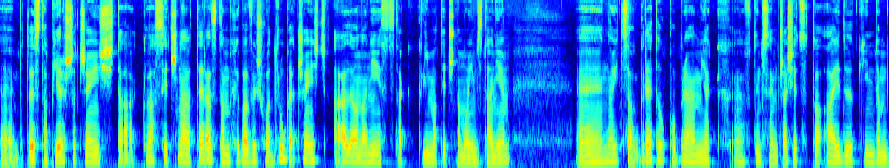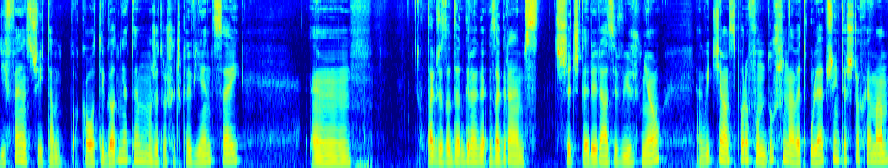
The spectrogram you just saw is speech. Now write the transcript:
Bo to jest ta pierwsza część, ta klasyczna. Teraz tam chyba wyszła druga część, ale ona nie jest tak klimatyczna moim zdaniem. E, No i co? Grę tą pobrałem jak e, w tym samym czasie co to Idle Kingdom Defense, czyli tam około tygodnia temu, może troszeczkę więcej. Także zagra- zagrałem z 3-4 razy już w nią. Jak widzicie, mam sporo funduszy, nawet ulepszeń też trochę mam.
